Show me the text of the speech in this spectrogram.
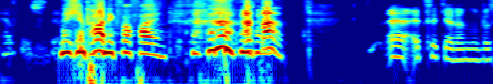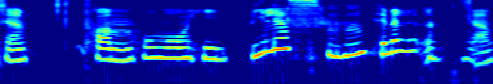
hä, wo ist der? Nicht in Panik verfallen. Ach, da. Er erzählt ja dann so ein bisschen vom Homo Hibilis. Mhm. Himmel. Äh, ja,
